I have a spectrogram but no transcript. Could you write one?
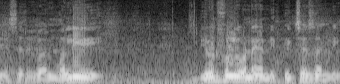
చేశారు. వాళ్ళు మళ్ళీ బ్యూటిఫుల్గా ఉన్నాయండి పిక్చర్స్ అన్ని.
